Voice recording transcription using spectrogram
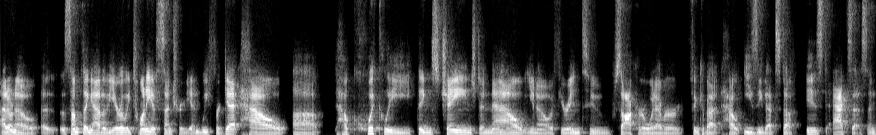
I don't know, uh, something out of the early 20th century. And we forget how, uh, how quickly things changed. And now, you know, if you're into soccer or whatever, think about how easy that stuff is to access. And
